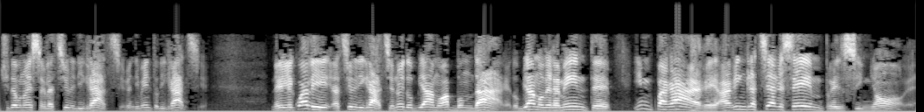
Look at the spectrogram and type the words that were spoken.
ci devono essere le azioni di grazie, il rendimento di grazie, nelle quali azioni di grazie noi dobbiamo abbondare, dobbiamo veramente imparare a ringraziare sempre il Signore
